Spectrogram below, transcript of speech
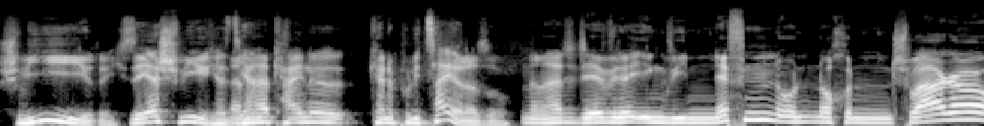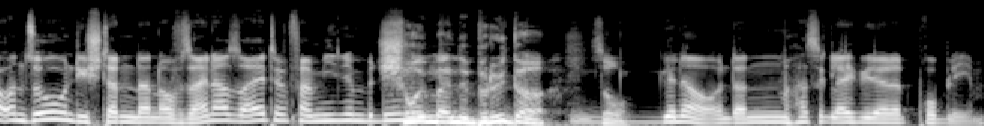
Schwierig, sehr schwierig. Also die haben keine, keine Polizei oder so. Und dann hatte der wieder irgendwie einen Neffen und noch einen Schwager und so und die standen dann auf seiner Seite, familienbedingt. Schau meine Brüder. So. Genau, und dann hast du gleich wieder das Problem.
